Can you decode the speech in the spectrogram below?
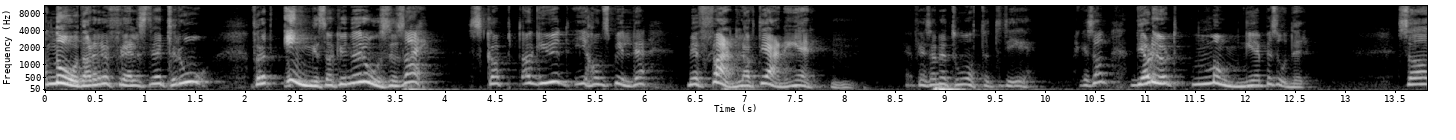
Han nåde er dere frelst ved tro, for at ingen skal kunne rose seg, skapt av Gud i hans bilde, med ferdiglagte gjerninger. Efeserne 2, 8-10. Ikke sant? Det har du hørt mange episoder. Så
